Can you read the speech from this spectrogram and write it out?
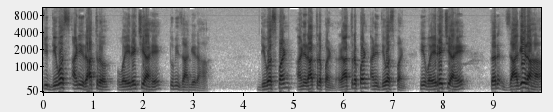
की दिवस आणि रात्र वैरेची आहे तुम्ही जागे राहा. दिवस पण आणि रात्र पण रात्र पण आणि दिवस पण. ही वैरेची आहे तर जागे राहा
